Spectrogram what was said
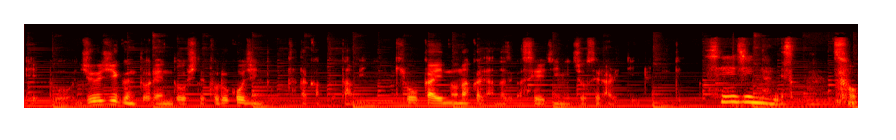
えっと、十字軍と連動してトルコ人と戦ったために、教会の中ではなぜか聖人に女せられているっていう。成人なんですか？そう。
